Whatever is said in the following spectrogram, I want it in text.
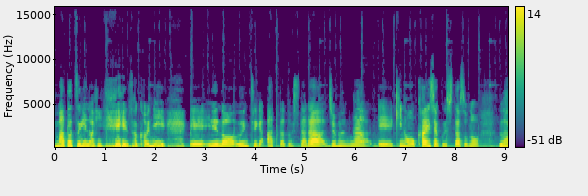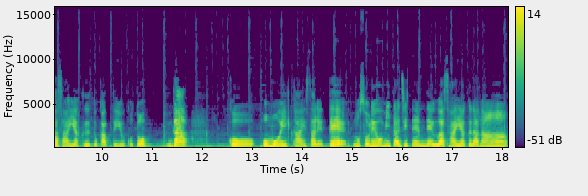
また次の日に そこに、えー、犬のうんちがあったとしたら自分が、えー、昨日解釈したその「うわ最悪」とかっていうことがこう思い返されてもうそれを見た時点でうわ最悪だな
